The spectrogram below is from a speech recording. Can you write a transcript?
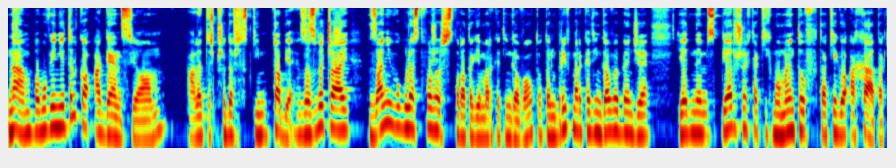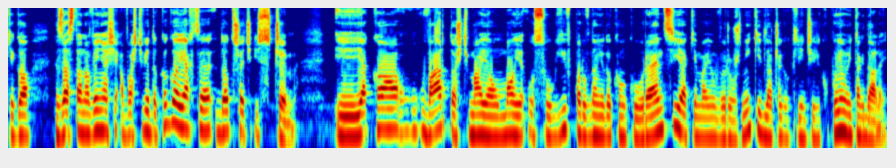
Nam, bo mówię nie tylko agencjom, ale też przede wszystkim Tobie. Zazwyczaj, zanim w ogóle stworzysz strategię marketingową, to ten brief marketingowy będzie jednym z pierwszych takich momentów takiego aha, takiego zastanowienia się, a właściwie do kogo ja chcę dotrzeć i z czym i jaką wartość mają moje usługi w porównaniu do konkurencji, jakie mają wyróżniki, dlaczego klienci je kupują i tak dalej.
